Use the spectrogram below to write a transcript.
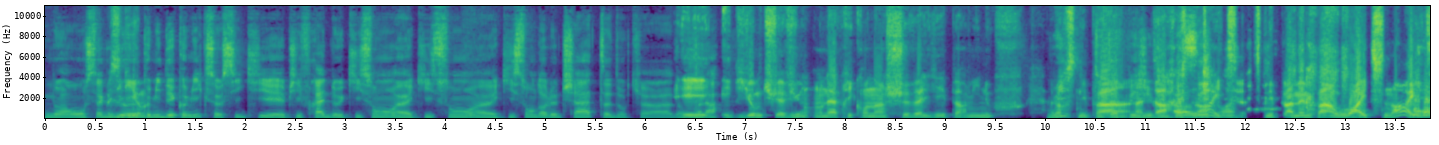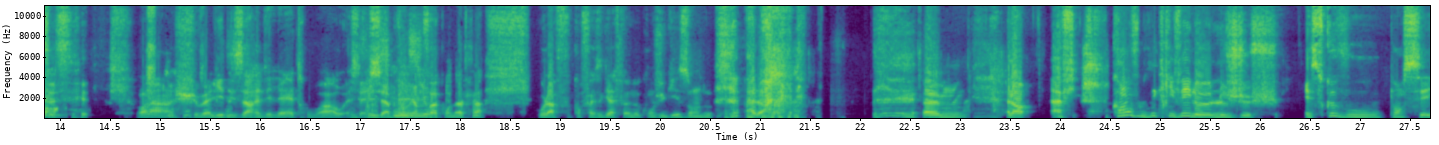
Non, on salue le comité des comics aussi qui est et puis Fred euh, qui sont euh, qui sont euh, qui sont dans le chat donc, euh, donc Et, voilà. et Guillaume, tu as vu, on a appris qu'on a un chevalier parmi nous. Alors, Oui, ce n'est pas fait, un, Dark. Knight, Ouais. ce n'est pas même pas un White Knight, c'est voilà, un chevalier des arts et des lettres. Waouh, c'est c'est la première fois qu'on a fait. Voilà, faut qu'on fasse gaffe à nos conjugaisons, nous. Alors, Euh, alors quand vous écrivez le, le jeu, est-ce que vous pensez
